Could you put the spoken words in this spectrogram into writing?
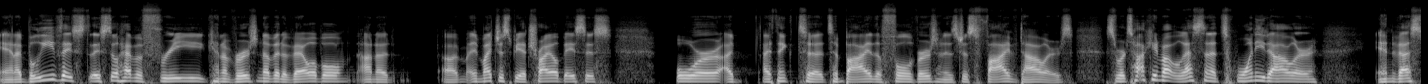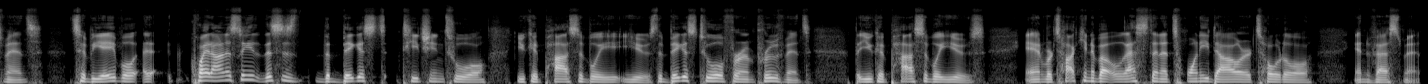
And I believe they, they still have a free kind of version of it available on a, uh, it might just be a trial basis. Or I, I think to, to buy the full version is just $5. So we're talking about less than a $20 investment to be able uh, quite honestly this is the biggest teaching tool you could possibly use the biggest tool for improvement that you could possibly use and we're talking about less than a $20 total investment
